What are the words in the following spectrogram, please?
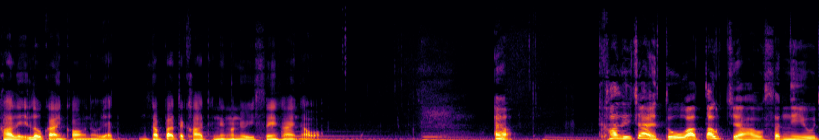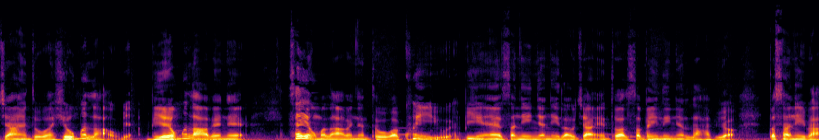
ခါလေအလောက်ကင်ကောင်းတော့ဗျနှစ်ပတ်တစ်ခါတနင်္ဂနွေဆင်းခိုင်းတာပေါ့အဲ့တော့ခါလေကြာရင်တို့ကတောက်ကြကိုစနေဦးကြာရင်တို့ကရုံးမလာဘူးဗျမရုံးမလာပဲနဲ့ဆက်ရုံမလာပဲနဲ့တို့ကခွင့်ယူရပြီးရင်စနေညနေလောက်ကြာရင်တို့ကစပိန်လေးနဲ့လာပြီးတော့ပတ်စံနေပါ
